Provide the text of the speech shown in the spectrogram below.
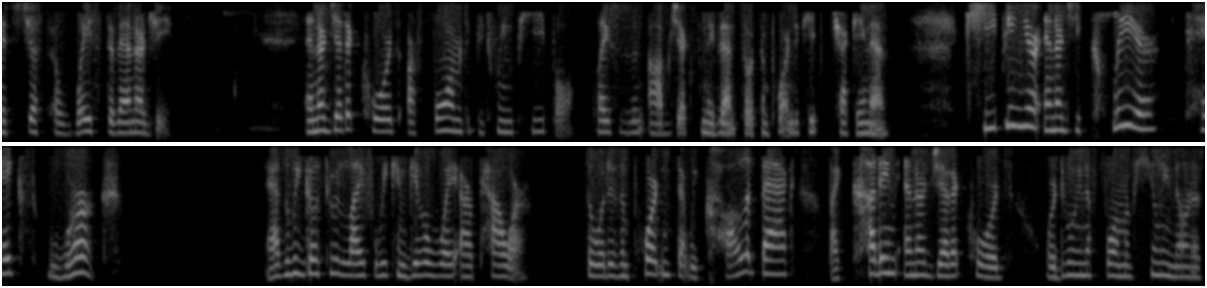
It's just a waste of energy. Energetic cords are formed between people, places and objects and events, so it's important to keep checking in. Keeping your energy clear takes work. As we go through life, we can give away our power. So it is important that we call it back by cutting energetic cords or doing a form of healing known as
